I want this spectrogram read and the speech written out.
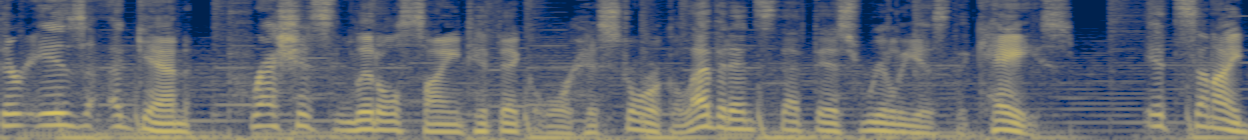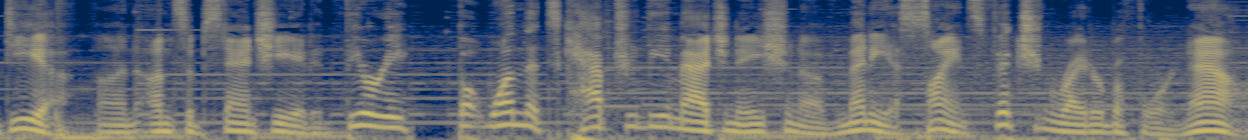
there is, again, precious little scientific or historical evidence that this really is the case. It's an idea, an unsubstantiated theory, but one that's captured the imagination of many a science fiction writer before now.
